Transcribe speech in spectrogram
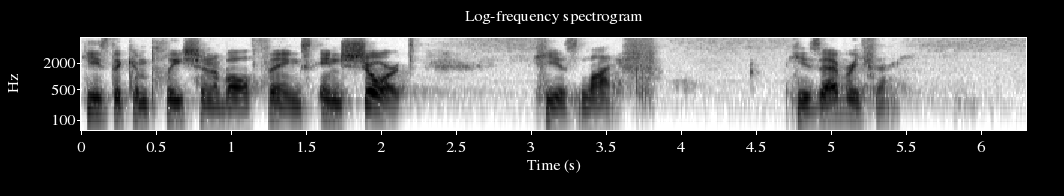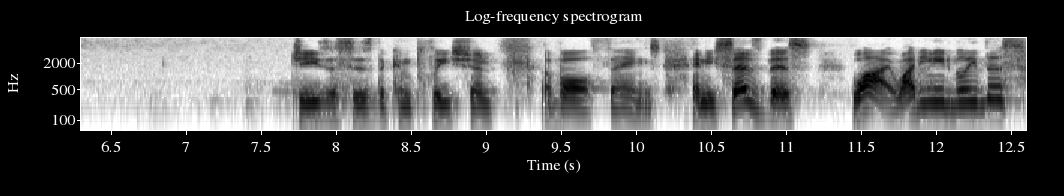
He's the completion of all things. In short, he is life, he is everything. Jesus is the completion of all things. And he says this, why? Why do you need to believe this?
